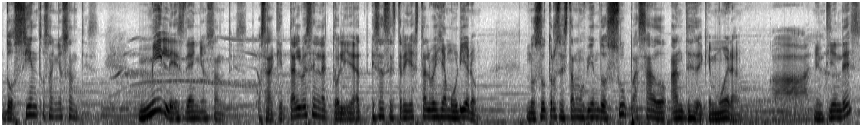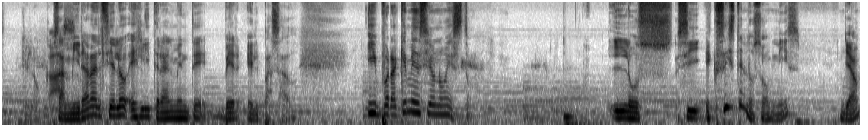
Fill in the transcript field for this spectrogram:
200 años antes. miles de años antes. O sea, que tal vez en la actualidad esas estrellas tal vez ya murieron. Nosotros estamos viendo su pasado antes de que mueran. Ah, ¿Me entiendes? Qué O sea, mirar al cielo es literalmente ver el pasado. ¿Y para qué menciono esto? Los. Si existen los ovnis, ¿ya?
